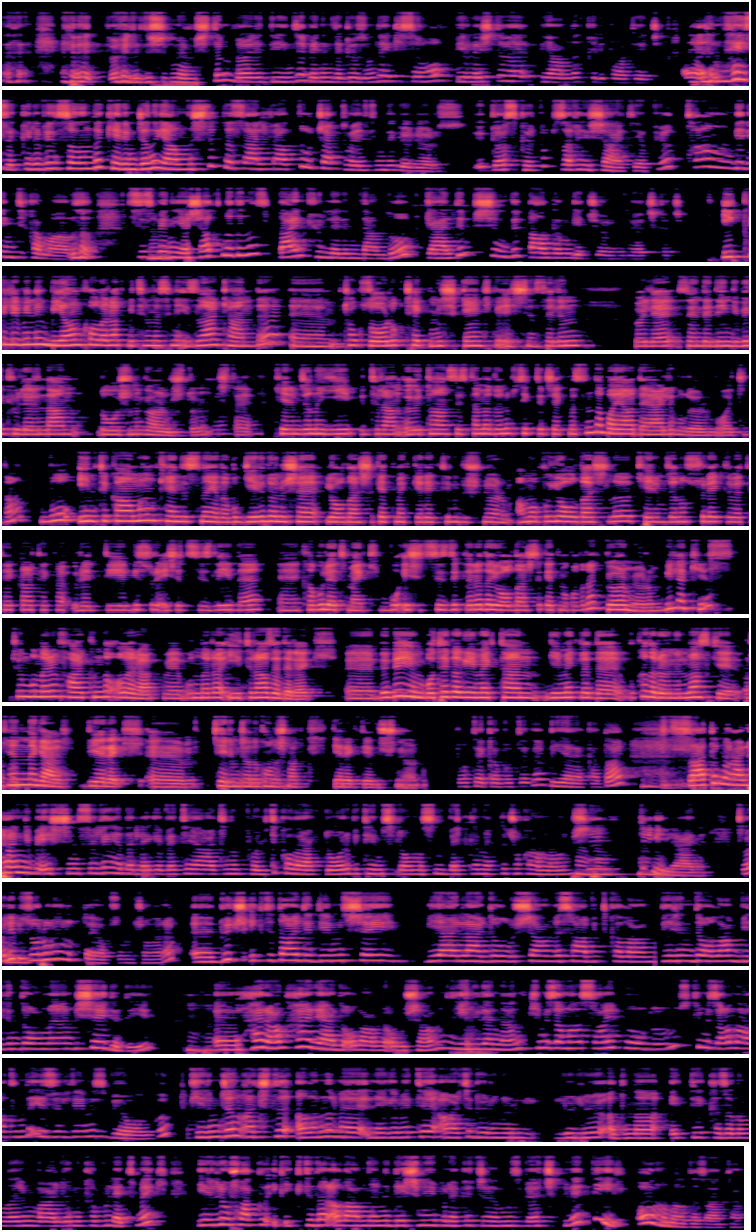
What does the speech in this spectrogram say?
evet böyle düşünmemiştim. Böyle deyince benim de gözümde ikisi hop birleşti ve bir anda klip ortaya çıktı. Ee, neyse klibin sonunda Kerimcan'ı yanlışlıkla selfie attı uçak tuvaletinde görüyoruz. Göz kırpıp zafer işareti yapıyor. Tam bir intikam anı. Siz evet. beni yaşatmadınız. Ben küllerimden doğup geldim. Şimdi dalgamı geçiyorum diyor açık açık. İlk klibini Bianca olarak bitirmesini izlerken de e, çok zorluk çekmiş genç bir eşcinselin böyle senin dediğin gibi küllerinden doğuşunu görmüştüm. Hı. İşte Kerimcan'ı yiyip bitiren, öğüten sisteme dönüp siktir çekmesini de bayağı değerli buluyorum bu açıdan. Bu intikamın kendisine ya da bu geri dönüşe yoldaşlık etmek gerektiğini düşünüyorum. Ama bu yoldaşlığı Kerimcan'ın sürekli ve tekrar tekrar ürettiği bir sürü eşitsizliği de e, kabul etmek, bu eşitsizliklere de yoldaşlık etmek olarak görmüyorum. Bilakis Tüm bunların farkında olarak ve bunlara itiraz ederek e, bebeğim Bottega giymekten giymekle de bu kadar övünülmez ki kendine gel diyerek e, Kerimcan'ı konuşmak gerek diye düşünüyorum. Bottega Bottega bir yere kadar. Zaten herhangi bir eşcinselin ya da LGBT artının politik olarak doğru bir temsil olmasını beklemek de çok anlamlı bir şey değil yani. Böyle bir zorunluluk da yok sonuç olarak. Ee, güç iktidar dediğimiz şey bir yerlerde oluşan ve sabit kalan, birinde olan, birinde olmayan bir şey de değil. Hı hı. Her an her yerde olan ve oluşan, yenilenen, kimi zaman sahip olduğumuz, kimi zaman altında ezildiğimiz bir olgu. Kerimcan'ın açtığı alanı ve LGBT artı görünürlülüğü adına ettiği kazanımların varlığını kabul etmek, irili ufaklı iktidar alanlarını deşmeyi bırakacağımız bir açık bilet değil. Olmamalı da zaten.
